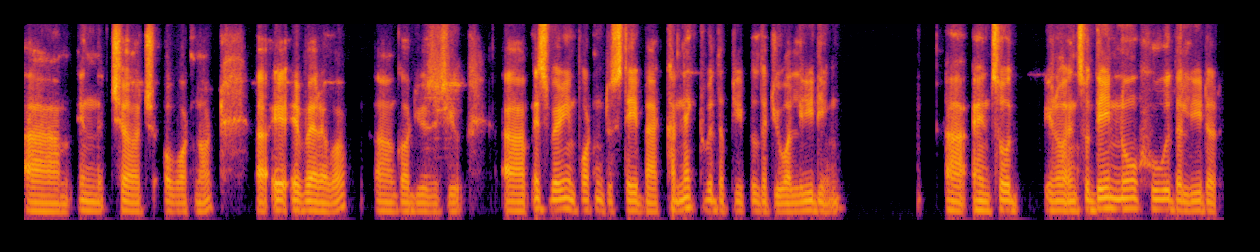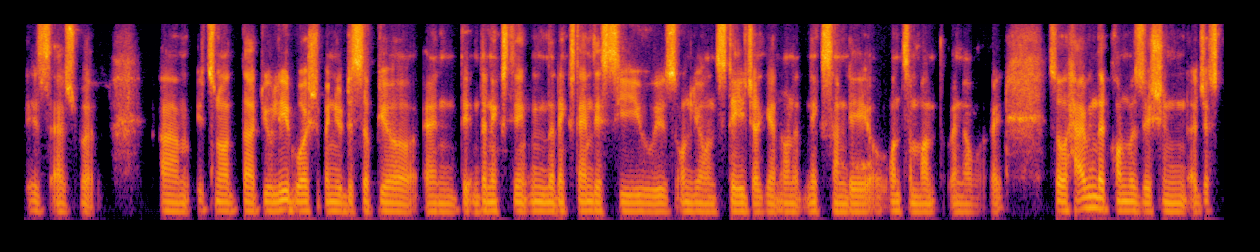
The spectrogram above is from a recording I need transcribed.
um, in the church or whatnot, uh, wherever uh, God uses you, uh, it's very important to stay back, connect with the people that you are leading, uh, and so you know, and so they know who the leader is as well um, it's not that you lead worship and you disappear and the, the, next thing the next time they see you is only on stage again on next sunday or once a month whenever right? So having that conversation uh, just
